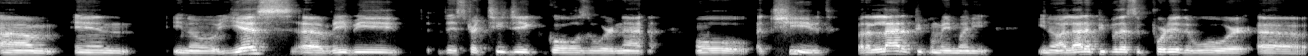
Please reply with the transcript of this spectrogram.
Um, and you know, yes, uh, maybe the strategic goals were not all achieved, but a lot of people made money. You know, a lot of people that supported the war, uh,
